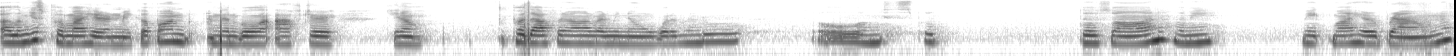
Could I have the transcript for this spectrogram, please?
uh, let me just put my hair and makeup on and then we'll after you know put the outfit on when we know what i'm gonna do. So let me just put this on. Let me make my hair brown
